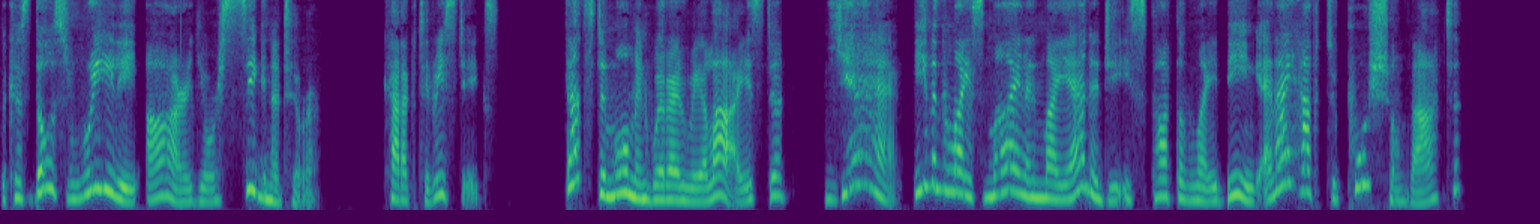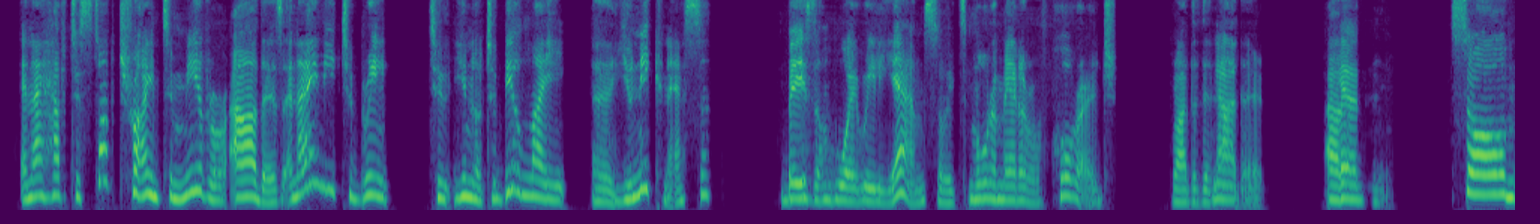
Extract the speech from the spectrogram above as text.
because those really are your signature characteristics. That's the moment where I realized, yeah, even my smile and my energy is part of my being. And I have to push on that. And I have to stop trying to mirror others. And I need to bring to you know to build my uh, uniqueness based on who I really am. So it's more a matter of courage rather than other. Um, so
